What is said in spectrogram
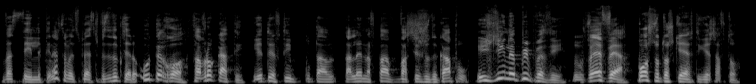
Βασίλη, τι είναι αυτό με τις πέστρες, δεν το ξέρω. Ούτε εγώ. Θα βρω κάτι. Γιατί αυτοί που τα, τα λένε αυτά βασίζονται κάπου. Η γη είναι επίπεδη. Βέβαια. Πόσο το σκέφτηκες αυτό;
